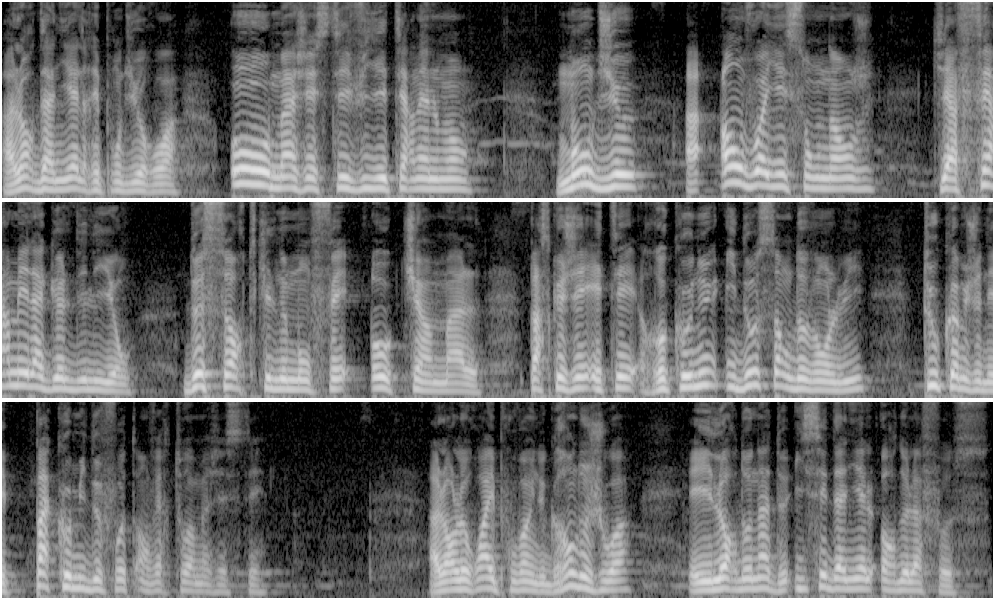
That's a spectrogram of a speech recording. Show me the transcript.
Alors Daniel répondit au roi, Ô majesté, vie éternellement, mon Dieu a envoyé son ange qui a fermé la gueule des lions, de sorte qu'ils ne m'ont fait aucun mal, parce que j'ai été reconnu innocent devant lui, tout comme je n'ai pas commis de faute envers toi, Majesté. Alors le roi éprouva une grande joie, et il ordonna de hisser Daniel hors de la fosse.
